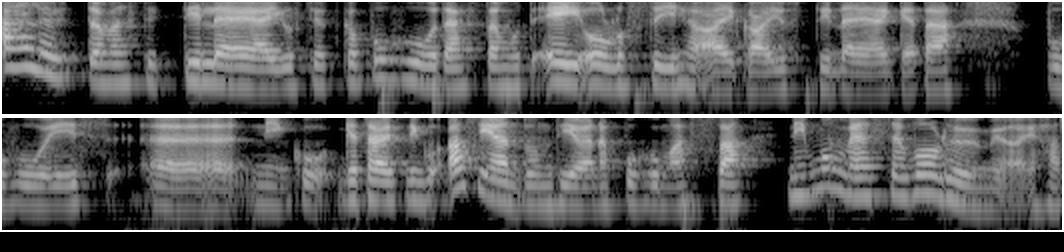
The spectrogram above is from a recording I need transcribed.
älyttömästi tilejä just, jotka puhuu tästä, mutta ei ollut siihen aikaan just tilejä, ketä puhuisi, öö, niin kuin, ketä olisi niin kuin asiantuntijoina puhumassa, niin mun mielestä se volyymi on ihan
